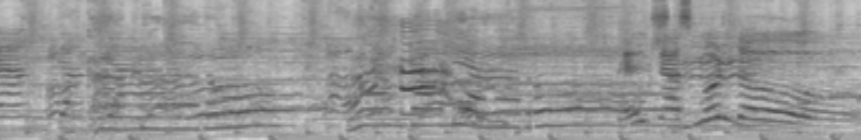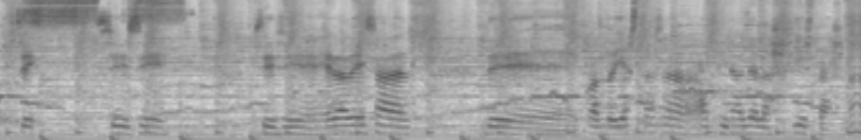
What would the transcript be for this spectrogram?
han cambiado. Han cambiado. El trascorto. Sí, sí, sí. Sí, sí. Era de esas de cuando ya estás al final de las fiestas, ¿no?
